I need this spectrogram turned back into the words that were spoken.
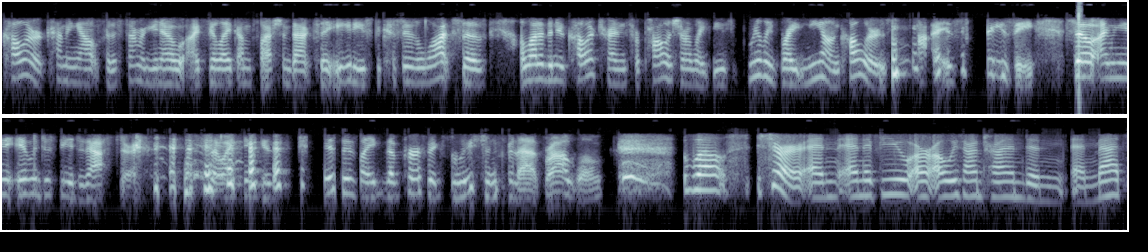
color coming out for the summer. You know, I feel like I'm flashing back to the 80s because there's lots of a lot of the new color trends for polish are like these really bright neon colors. it's crazy. So I mean, it would just be a disaster. so I think it's, this is like the perfect solution for that problem. Well, sure. And and if you are always on trend and and match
